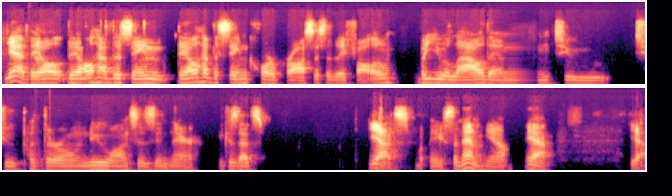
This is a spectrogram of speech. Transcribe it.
Yeah, they all they all have the same they all have the same core process that they follow, but you allow them to to put their own nuances in there because that's Yeah, that's what makes them them, you know. Yeah. yeah.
